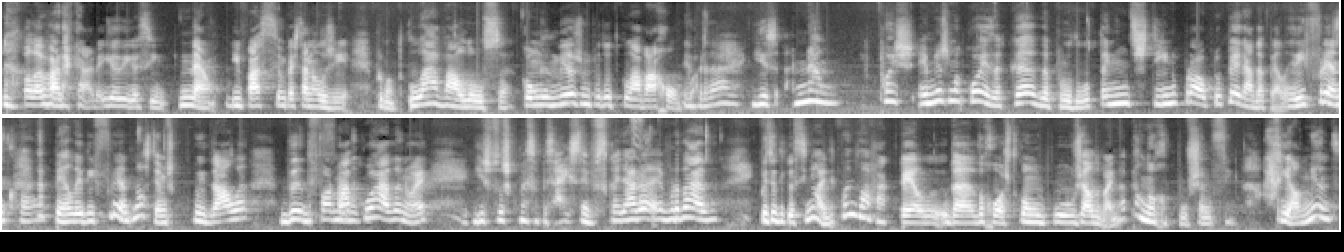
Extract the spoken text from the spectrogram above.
para lavar a cara. E eu digo assim, não. E faço sempre esta analogia. Pergunto, lava a louça com o mesmo produto que lava a roupa? É verdade. E eu, não, Pois, é a mesma coisa. Cada produto tem um destino próprio. O pH da pele é diferente. Claro. A pele é diferente. Nós temos que cuidá-la de, de, forma, adequada, não é? E as pessoas começam a pensar, ah, isso é, se calhar é verdade. Depois eu digo assim, olha, quando lava a pele da, do rosto com o, o, gel de banho, a pele não repuxa no fim. Ah, realmente?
